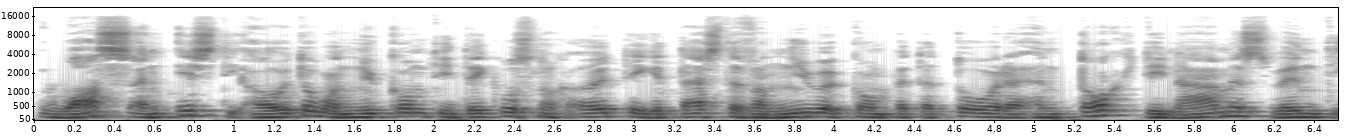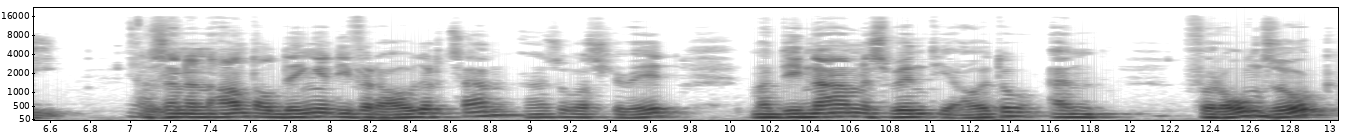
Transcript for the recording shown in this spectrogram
was en is die auto, want nu komt die dikwijls nog uit tegen testen van nieuwe competitoren en toch, dynamisch wint die. Er zijn een aantal dingen die verouderd zijn, hè, zoals je weet, maar dynamisch wint die auto. En voor ons ook,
